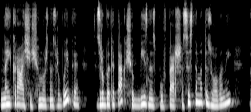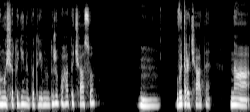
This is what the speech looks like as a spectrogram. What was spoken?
найкраще, що можна зробити, це зробити так, щоб бізнес був перше систематизований, тому що тоді не потрібно дуже багато часу витрачати на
